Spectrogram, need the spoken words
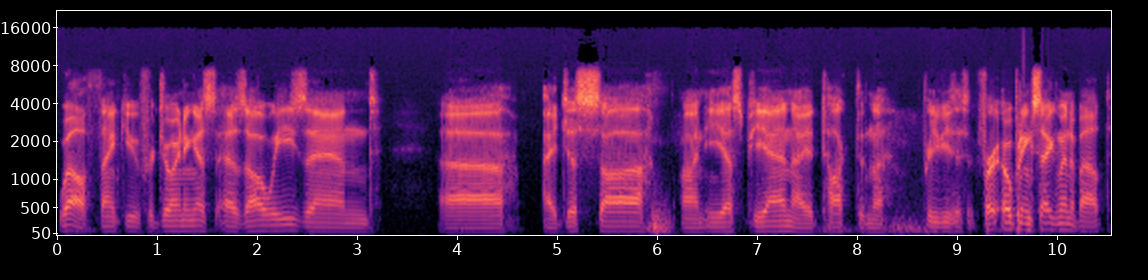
Well, thank you for joining us as always. And uh, I just saw on ESPN, I had talked in the previous opening segment about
